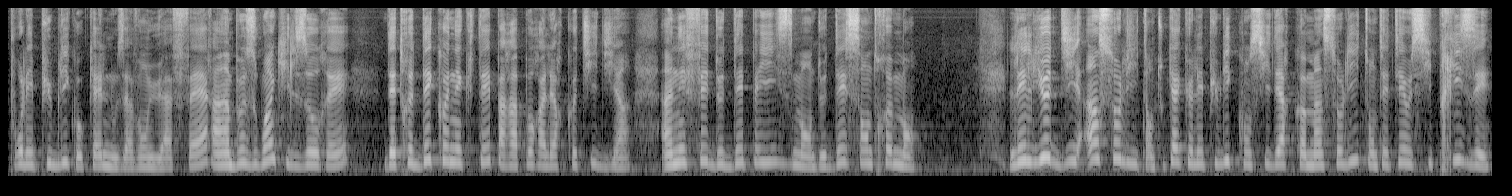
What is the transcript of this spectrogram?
pour les publics auxquels nous avons eu affaire, à un besoin qu'ils auraient d'être déconnectés par rapport à leur quotidien, un effet de dépaysement, de décentrement. Les lieux dits insolites, en tout cas que les publics considèrent comme insolites, ont été aussi prisés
